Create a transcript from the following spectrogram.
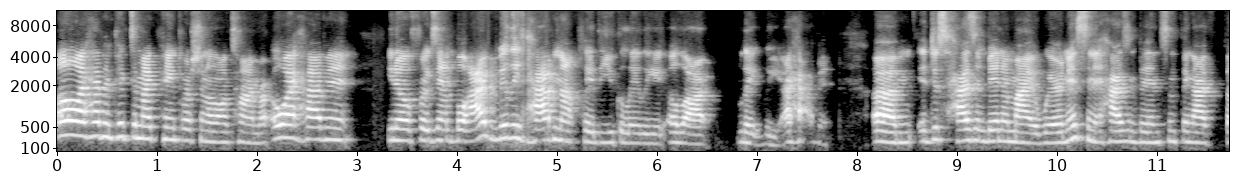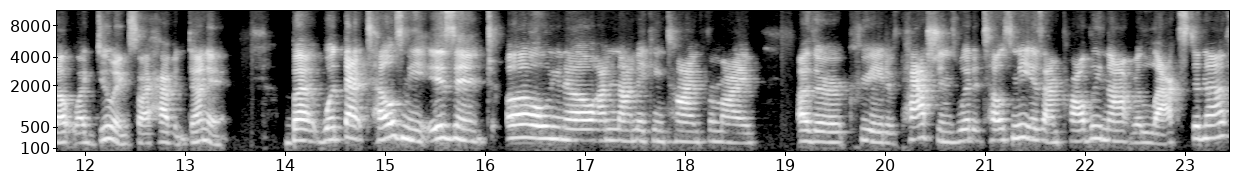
oh, I haven't picked up my paintbrush in a long time, or oh, I haven't, you know, for example, I really have not played the ukulele a lot lately. I haven't um, it just hasn't been in my awareness and it hasn't been something I felt like doing. So I haven't done it. But what that tells me isn't, oh, you know, I'm not making time for my other creative passions. What it tells me is I'm probably not relaxed enough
